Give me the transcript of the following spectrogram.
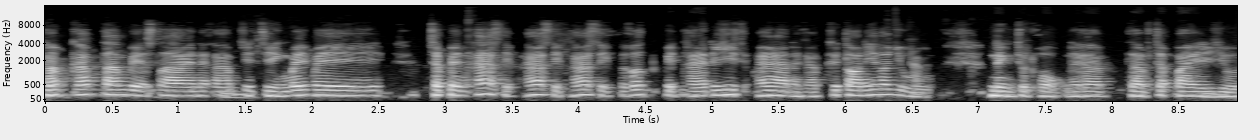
ครับครับตามเบสไลน์นะครับ จริงๆ ไม่ไม่จะเป็นห้าสิบห้าสิบห้าสิบแล้วก็ปิดท้ายที่ยี่สิบห้านะครับ คือตอนนี้เราอยู่ครับหนึ่งจุดหกนะครับจะจะไปอยู่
